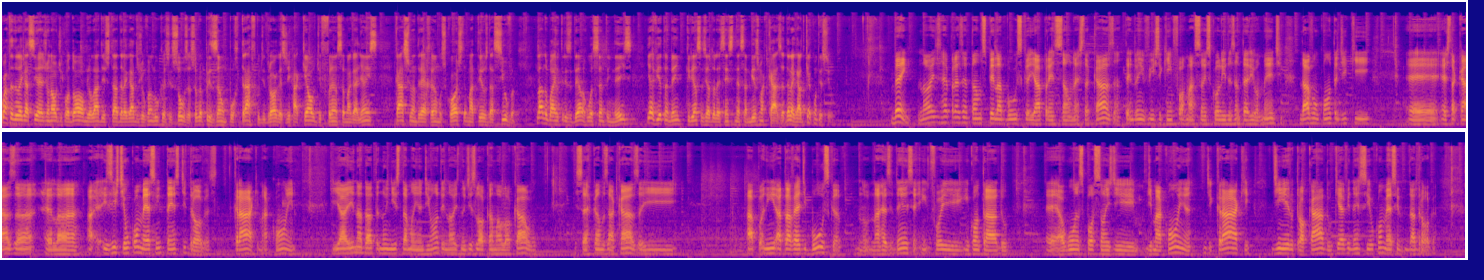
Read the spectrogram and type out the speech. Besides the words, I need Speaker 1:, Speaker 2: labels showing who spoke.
Speaker 1: Quarta Delegacia Regional de Codó, ao meu lado está o delegado Gilvan Lucas de Souza, sobre a prisão por tráfico de drogas de Raquel de França Magalhães, Cássio André Ramos Costa, Matheus da Silva, lá no bairro Trizidela, Rua Santa Inês, e havia também crianças e adolescentes nessa mesma casa. Delegado, o que aconteceu?
Speaker 2: Bem, nós representamos pela busca e apreensão nesta casa, tendo em vista que informações colhidas anteriormente davam conta de que é, esta casa ela existia um comércio intenso de drogas, crack, maconha. E aí na data, no início da manhã de ontem nós nos deslocamos ao local cercamos a casa e a, através de busca no, na residência foi encontrado é, algumas porções de, de maconha, de crack, dinheiro trocado, que evidencia o comércio da droga.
